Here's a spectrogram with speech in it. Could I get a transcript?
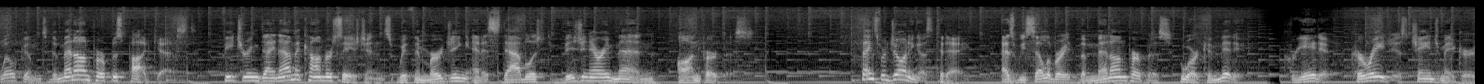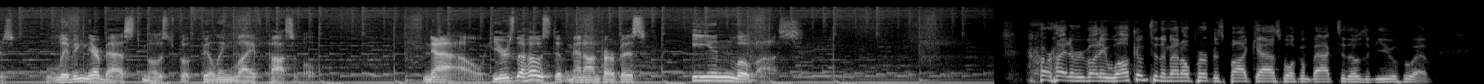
Welcome to the Men on Purpose podcast, featuring dynamic conversations with emerging and established visionary men on purpose. Thanks for joining us today as we celebrate the men on purpose who are committed, creative, courageous changemakers, living their best, most fulfilling life possible. Now, here's the host of Men on Purpose, Ian Lobos. All right, everybody, welcome to the Men on Purpose podcast. Welcome back to those of you who have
